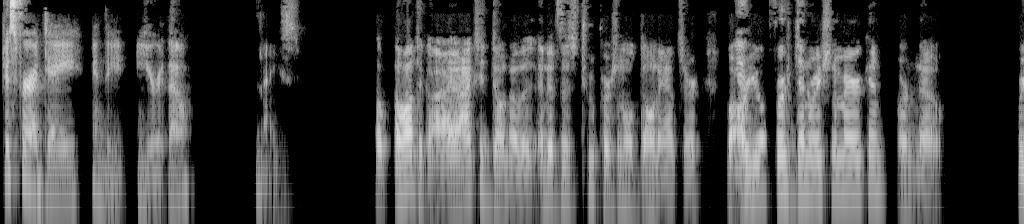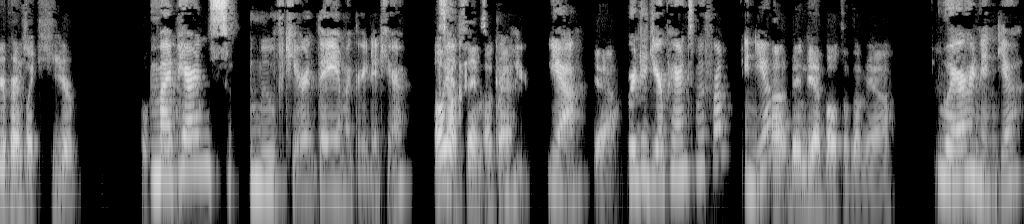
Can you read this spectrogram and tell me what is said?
just for a day in the year though. Nice. Oh, Avantika, I actually don't know this, and if this is too personal, don't answer. But are you a first generation American or no? Were your parents like here My parents moved here. They immigrated here. Oh So yeah, same. Okay. Yeah. Yeah. Where did your parents move from? India? Uh, India, both of them, yeah. Where in India?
